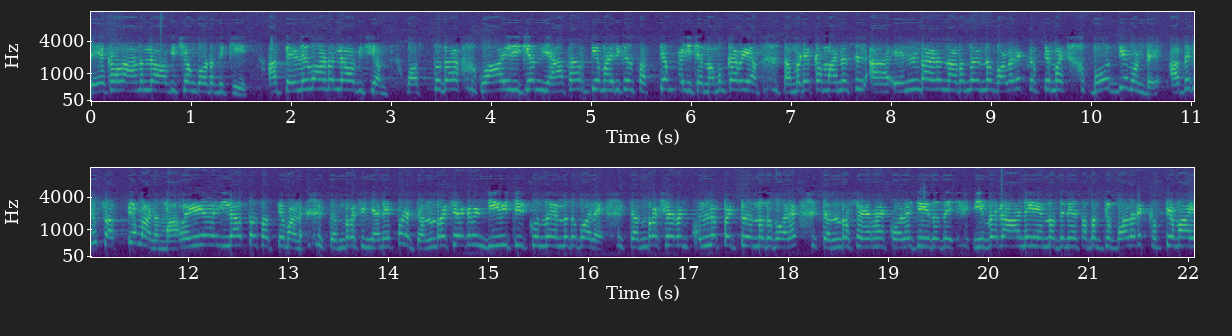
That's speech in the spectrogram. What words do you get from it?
രേഖകളാണല്ലോ ആവശ്യം കോടതിക്ക്. ആ തെളിവാണല്ലോ ആവശ്യം. വസ്തുത ആയിരിക്കും യാഥാർത്ഥ്യമായിരിക്കും സത്യമായിരിക്കും. നമുക്കറിയാം നമ്മുടെയൊക്കെ മനസ്സിൽ എന്താണ് നടന്നതെന്ന് വളരെ കൃത്യമായി ബോധ്യമുണ്ട്. അതൊരു സത്യമാണ്. മറയില്ലാത്ത സത്യമാണ്. ചന്ദ്രശേഖരൻ ഞാൻ എപ്പോഴും ചന്ദ്രശേഖരൻ ജീവിച്ചിരിക്കുന്നു എന്നതുപോലെ ചന്ദ്രശേഖരൻ കൊല്ലപ്പെട്ടു എന്നതുപോലെ ചന്ദ്രശേഖരനെ കൊല ചെയ്തത് ഇവരാണ് എന്നതിനെ സംബന്ധിച്ച് വളരെ കൃത്യമായ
